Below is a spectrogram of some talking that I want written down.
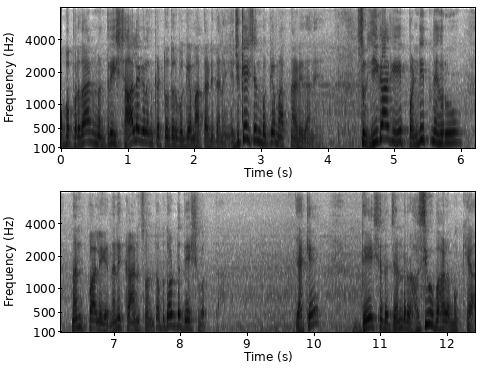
ಒಬ್ಬ ಪ್ರಧಾನಮಂತ್ರಿ ಶಾಲೆಗಳನ್ನು ಕಟ್ಟೋದ್ರ ಬಗ್ಗೆ ಮಾತಾಡಿದ್ದಾನೆ ಎಜುಕೇಷನ್ ಬಗ್ಗೆ ಮಾತನಾಡಿದ್ದಾನೆ ಸೊ ಹೀಗಾಗಿ ಪಂಡಿತ್ ನೆಹರು ನನ್ನ ಪಾಲಿಗೆ ನನಗೆ ಕಾಣಿಸುವಂಥ ಒಬ್ಬ ದೊಡ್ಡ ದೇಶಭಕ್ತ. ಯಾಕೆ? ದೇಶದ ಜನರ ಹಸಿವು ಬಹಳ ಮುಖ್ಯ.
